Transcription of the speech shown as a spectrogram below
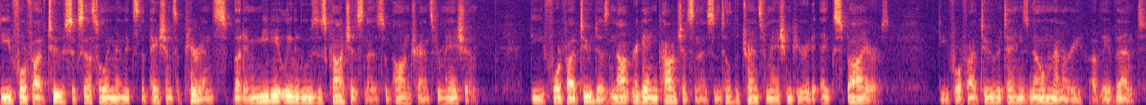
D452 successfully mimics the patient's appearance but immediately loses consciousness upon transformation. D452 does not regain consciousness until the transformation period expires. D452 retains no memory of the event.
